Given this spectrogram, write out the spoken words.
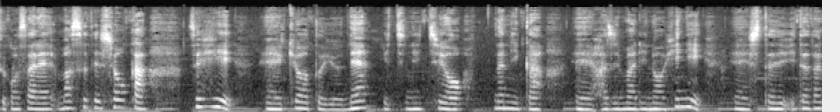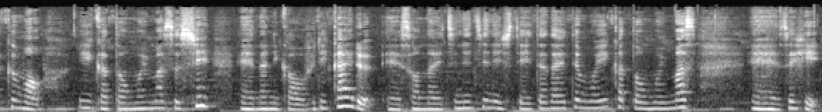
過ごされますでしょうか？ぜひ、え、今日というね一日を何か、え始まりの日に、えしていただくも、いいかと思いますし、え、何かを振り返る、え、そんな一日にしていただいてもいいかと思います。えー、ぜひ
